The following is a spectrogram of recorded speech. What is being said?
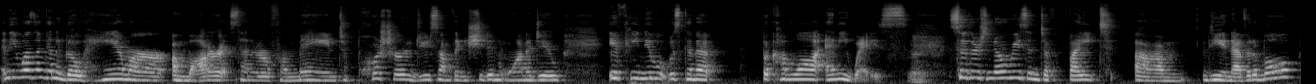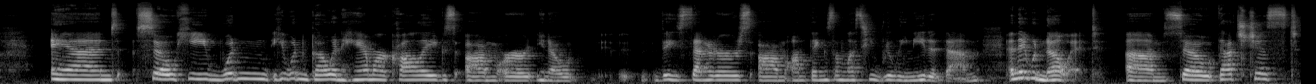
And he wasn't going to go hammer a moderate senator from Maine to push her to do something she didn't want to do if he knew it was going to become law anyways. Right. So there's no reason to fight um, the inevitable. And so he wouldn't he wouldn't go and hammer colleagues um, or you know these senators um, on things unless he really needed them, and they would know it. Um, so that's just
